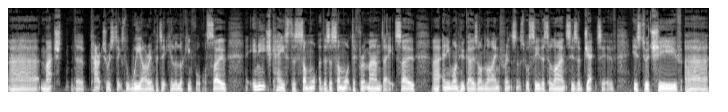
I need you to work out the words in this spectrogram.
match the characteristics that we are in particular looking for. So, in each case, there's somewhat there's a somewhat different mandate. So, uh, anyone who goes online, for instance, will see that Alliance's objective is to achieve, uh,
